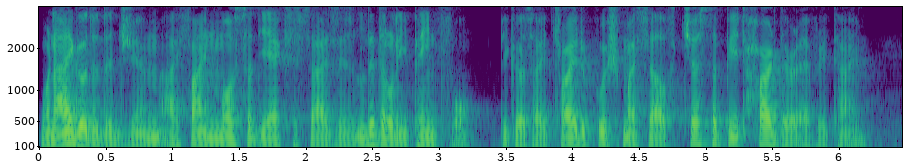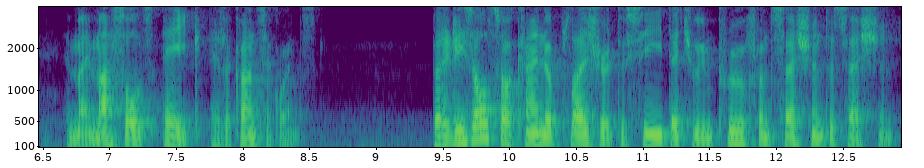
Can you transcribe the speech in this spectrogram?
When I go to the gym, I find most of the exercises literally painful because I try to push myself just a bit harder every time, and my muscles ache as a consequence. But it is also a kind of pleasure to see that you improve from session to session,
